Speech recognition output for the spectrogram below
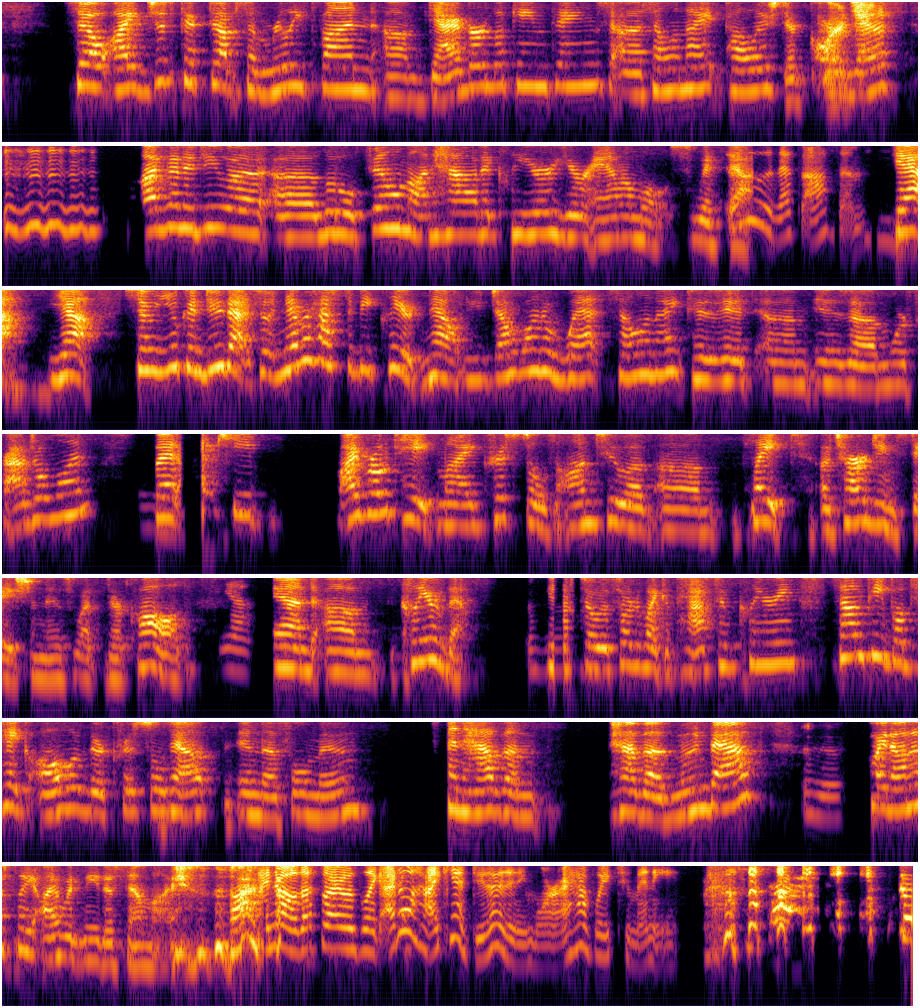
so I just picked up some really fun um, dagger looking things, uh, selenite polished. They're gorgeous. I'm going to do a, a, little film on how to clear your animals with that. Ooh, that's awesome. Yeah, yeah. So you can do that. So it never has to be cleared. Now, you don't want to wet selenite because it um, is a more fragile one. But I keep, I rotate my crystals onto a, a plate, a charging station is what they're called yeah. and um, clear them. Mm-hmm. You know, so it's sort of like a passive clearing. Some people take all of their crystals out in the full moon and have them have a moon bath. Mm-hmm. Quite honestly, I would need a semi. I know. That's why I was like, I don't, I can't do that anymore. I have way too many. so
